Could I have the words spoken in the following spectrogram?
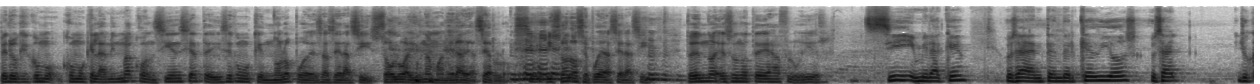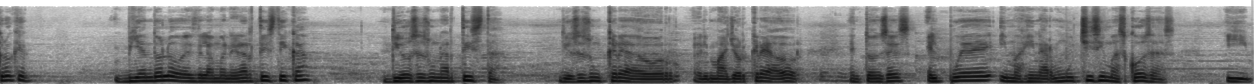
pero que como, como que la misma conciencia te dice como que no lo puedes hacer así, solo hay una manera de hacerlo y solo se puede hacer así. Entonces no, eso no te deja fluir. Sí, y mira que, o sea, entender que Dios, o sea, yo creo que viéndolo desde la manera artística, Dios es un artista, Dios es un creador, el mayor creador. Entonces, Él puede imaginar muchísimas cosas y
